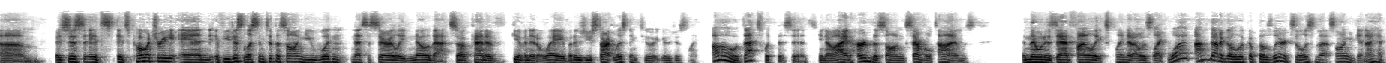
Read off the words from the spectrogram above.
um, it's just it's it's poetry. And if you just listen to the song you wouldn't necessarily know that. So i've kind of given it away. But as you start listening to it you're just like oh that's what this is. You know i had heard the song several times. And then when his dad finally explained it i was like what? I've got to go look up those lyrics and listen to that song again. I had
